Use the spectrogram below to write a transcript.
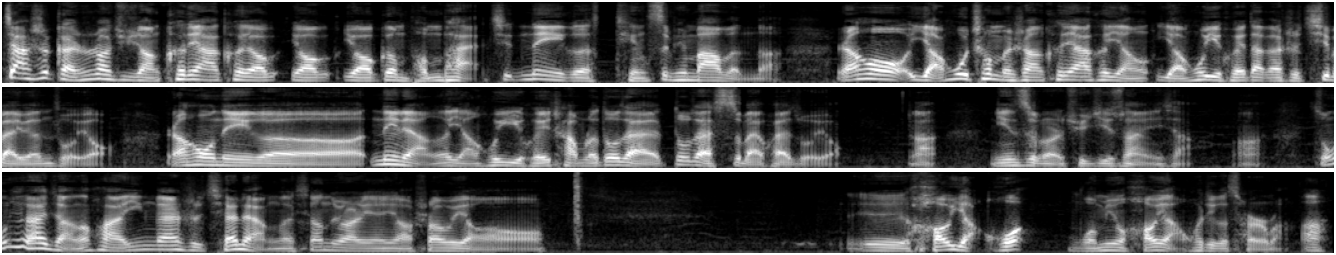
驾驶感受上去讲，柯迪亚克要要要更澎湃，其那个挺四平八稳的。然后养护成本上，柯迪亚克养养护一回大概是七百元左右，然后那个那两个养护一回差不多都在都在四百块左右啊，您自个儿去计算一下啊。总体来讲的话，应该是前两个相对而言要稍微要呃好养活，我们用好养活这个词儿吧啊。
